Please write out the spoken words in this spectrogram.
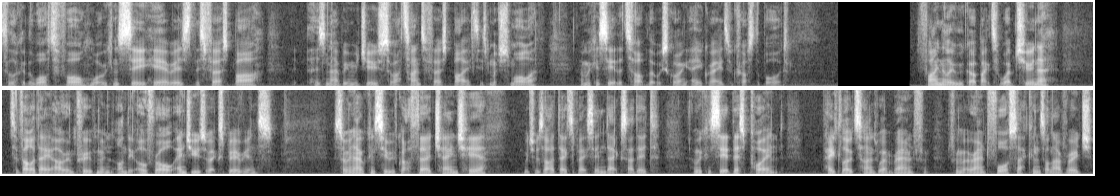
to look at the waterfall what we can see here is this first bar has now been reduced so our time to first byte is much smaller and we can see at the top that we're scoring A grades across the board. Finally we go back to WebTuna to validate our improvement on the overall end user experience. So we now can see we've got a third change here which was our database index added and we can see at this point page load times went round from around 4 seconds on average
